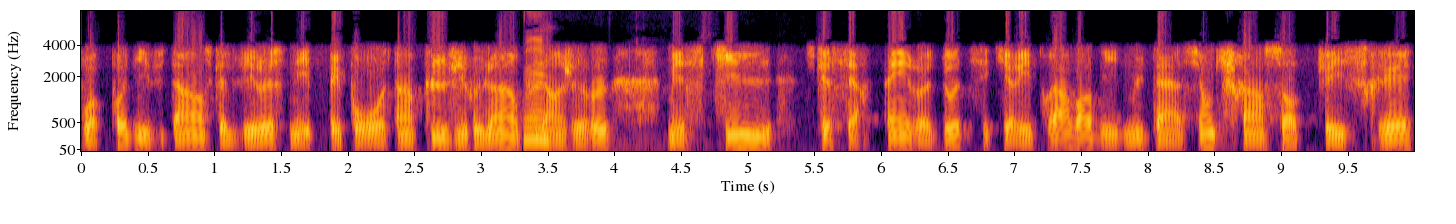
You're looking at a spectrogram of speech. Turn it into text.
voit pas d'évidence que le virus n'est pour autant plus virulent ou plus dangereux. Mais ce qu'il ce que certains redoutent, c'est qu'il pourrait y avoir des mutations qui feraient en sorte qu'il serait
